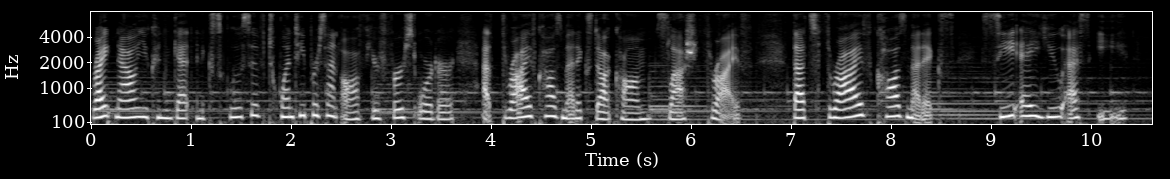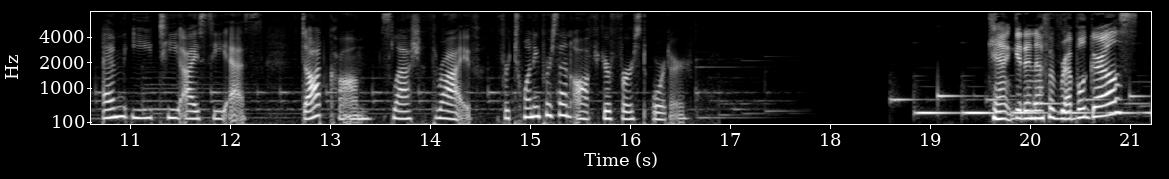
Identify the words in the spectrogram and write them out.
Right now, you can get an exclusive 20% off your first order at thrivecausemetics.com slash thrive. That's Thrive Causemetics, C-A-U-S-E-M-E-T-I-C-S dot com slash thrive for 20% off your first order. Can't get enough of Rebel Girls?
